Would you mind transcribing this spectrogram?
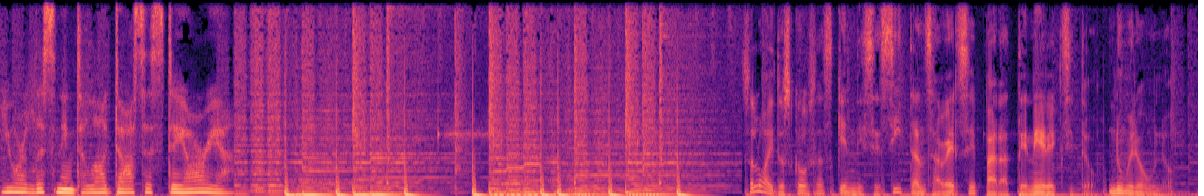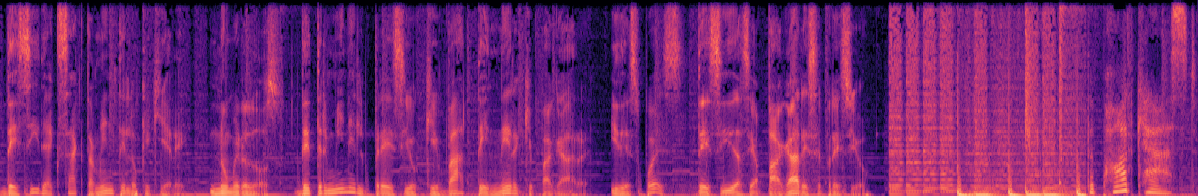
You are listening to La Dosis Diaria. Solo hay dos cosas que necesitan saberse para tener éxito. Número 1. Decida exactamente lo que quiere. Número 2. Determine el precio que va a tener que pagar. Y después, decídase a pagar ese precio. The podcast.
